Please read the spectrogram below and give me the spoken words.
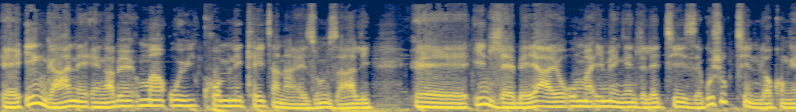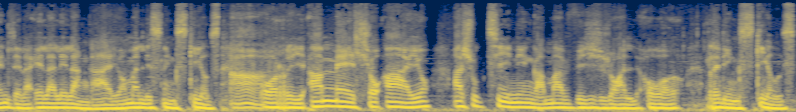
Eh ingane engabe uma uyicommunicator naye umzali eh indlebe yayo uma ime ngendlela ethize kusho ukuthini lokho ngendlela elalela ngayo ama listening skills? Ah. or amehlo ayo. Asho ukuthini ngama visual or reading skills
